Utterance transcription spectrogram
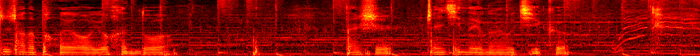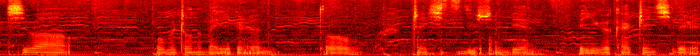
世上的朋友有很多，但是真心的又能有几个？希望我们中的每一个人都珍惜自己身边每一个该珍惜的人。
